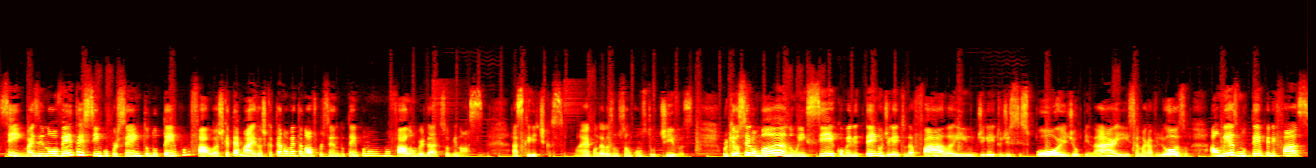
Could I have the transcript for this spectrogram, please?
Sim, mas em 95% do tempo não falam. Acho que até mais, acho que até 99% do tempo não, não falam verdade sobre nós as críticas, é? quando elas não são construtivas. Porque o ser humano em si, como ele tem o direito da fala e o direito de se expor de opinar, e isso é maravilhoso, ao mesmo tempo ele faz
